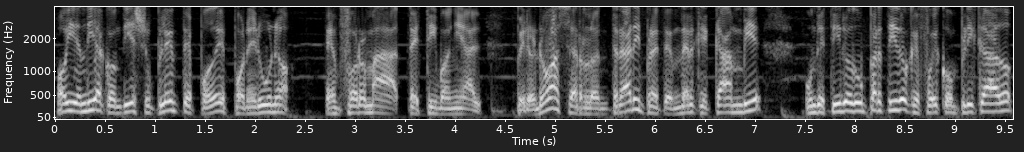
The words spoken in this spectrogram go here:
Hoy en día con 10 suplentes podés poner uno en forma testimonial, pero no hacerlo entrar y pretender que cambie un destino de un partido que fue complicado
